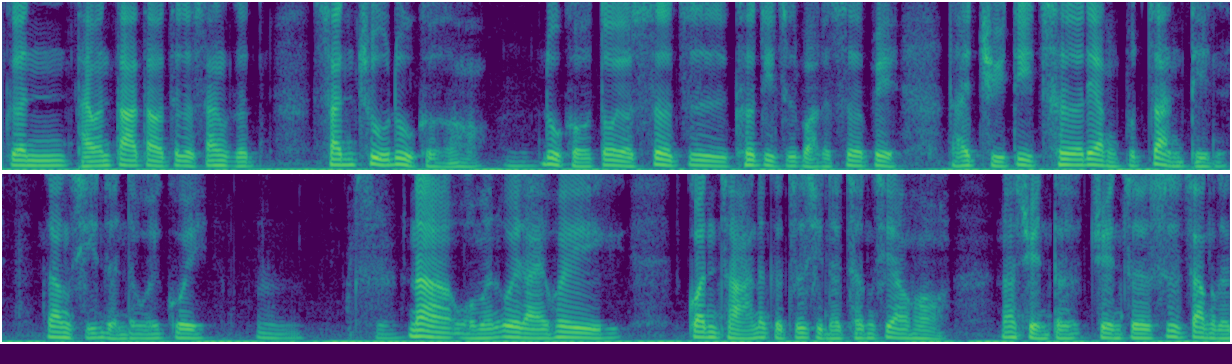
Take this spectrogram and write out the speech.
跟台湾大道这个三个三处路口哈。路口都有设置科技执法的设备，来取缔车辆不暂停让行人的违规。嗯，是。那我们未来会观察那个执行的成效哈，那选择选择适当的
